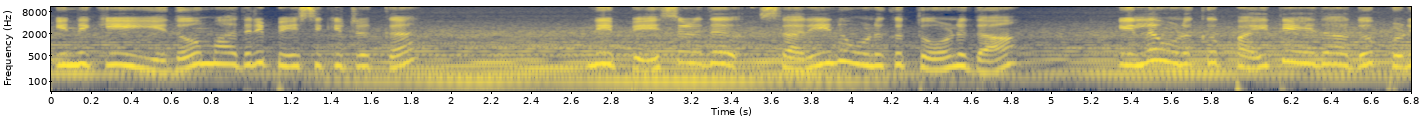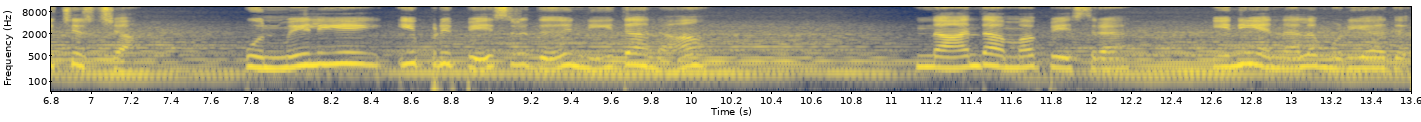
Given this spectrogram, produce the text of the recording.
இன்னைக்கு ஏதோ மாதிரி பேசிக்கிட்டு இருக்க? நீ பேசுறது சரின்னு உனக்கு தோணுதா? இல்ல உனக்கு பைத்தியம் ஏதாவது பிடிச்சிருச்சா? உண்மையிலேயே இப்படி பேசுறது நீதானா? நான் தான் அம்மா பேசுறேன். இனி என்னால முடியாது.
